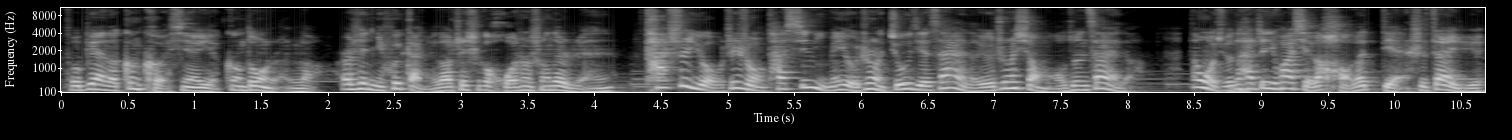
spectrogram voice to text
都变得更可信，也更动人了。而且你会感觉到这是个活生生的人，他是有这种他心里面有这种纠结在的，有这种小矛盾在的。但我觉得他这句话写的好的点是在于，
